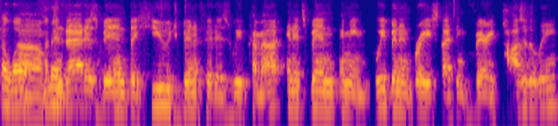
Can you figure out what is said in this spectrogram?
I love um. I mean, and that has been the huge benefit as we've come out, and it's been, I mean, we've been embraced, I think, very positively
